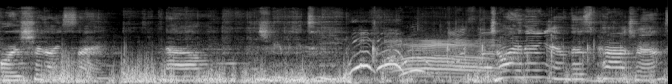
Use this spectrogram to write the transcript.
or should I say, LGBT. Joining in this pageant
